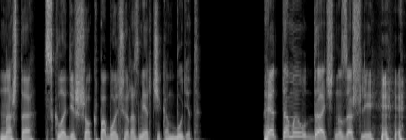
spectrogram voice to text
Наш-то складишок побольше размерчиком будет. «Это мы удачно зашли, хе-хе»,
